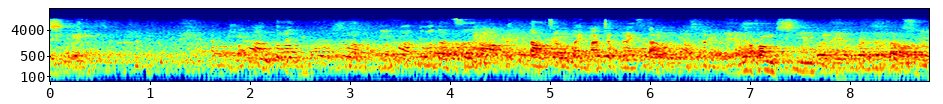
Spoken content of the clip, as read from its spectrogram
笔画多，是？笔画多的字哈，到这会嘛，就开始打。你要放细一点。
